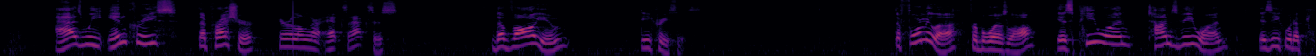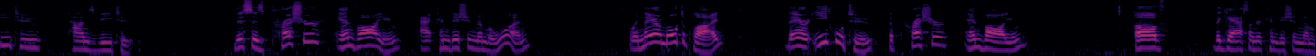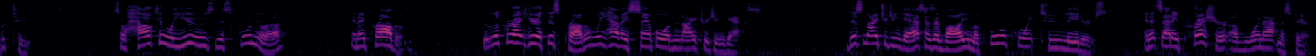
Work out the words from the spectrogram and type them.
As we increase the pressure here along our x-axis, the volume decreases. The formula for Boyle's law is P1 times V1 is equal to P2 times V2. This is pressure and volume at condition number one. When they are multiplied, they are equal to the pressure and volume of the gas under condition number two. So how can we use this formula in a problem? If we look right here at this problem, we have a sample of nitrogen gas. This nitrogen gas has a volume of 4.2 liters, and it's at a pressure of one atmosphere.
